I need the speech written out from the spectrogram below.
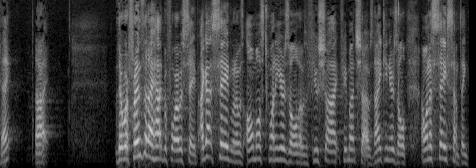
Okay? All right. There were friends that I had before I was saved. I got saved when I was almost 20 years old. I was a few, shy, few months shy. I was 19 years old. I want to say something.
